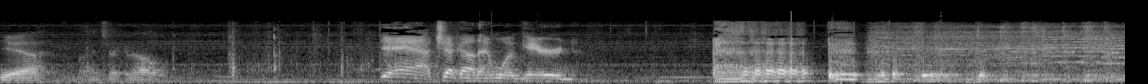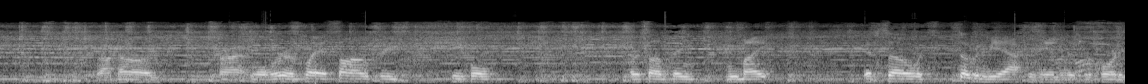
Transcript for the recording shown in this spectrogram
Yeah. Man, check it out. Yeah, check out that one, Garand. Rock on. Alright, well, we're gonna play a song for you people or something. We might. If so, it's still gonna be after the end of this recording.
